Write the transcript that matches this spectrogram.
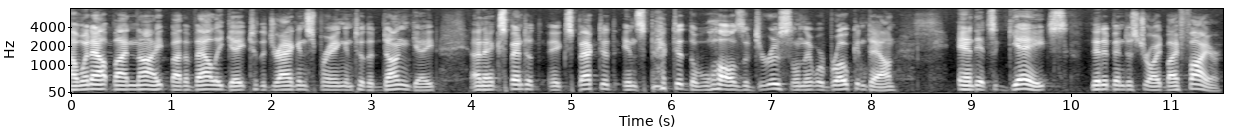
I went out by night by the valley gate to the dragon spring and to the dung gate, and I expected, expected, inspected the walls of Jerusalem that were broken down and its gates that had been destroyed by fire.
